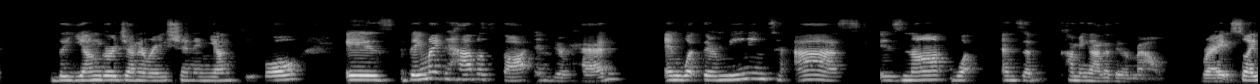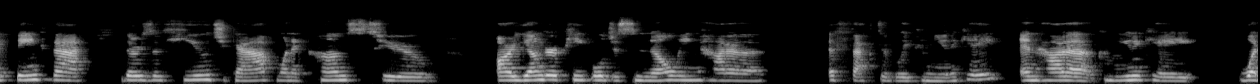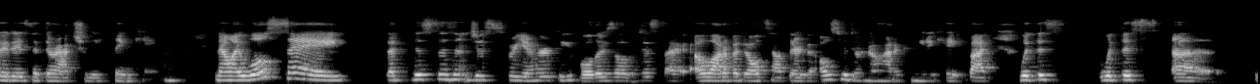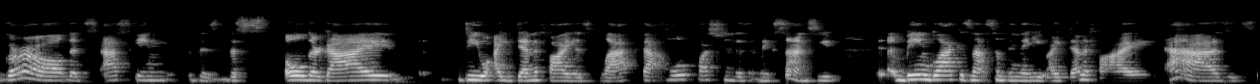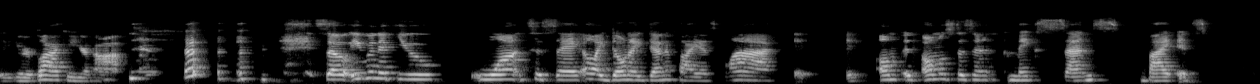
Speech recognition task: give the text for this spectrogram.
the younger generation and young people is they might have a thought in their head and what they're meaning to ask is not what ends up coming out of their mouth right so i think that there's a huge gap when it comes to our younger people just knowing how to effectively communicate and how to communicate what it is that they're actually thinking now i will say that this isn't just for younger people. There's a, just a, a lot of adults out there that also don't know how to communicate. But with this with this uh, girl that's asking this this older guy do you identify as black? That whole question doesn't make sense. You being black is not something that you identify as. It's you're black or you're not. so even if you want to say, "Oh, I don't identify as black," it it, um, it almost doesn't make sense by its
